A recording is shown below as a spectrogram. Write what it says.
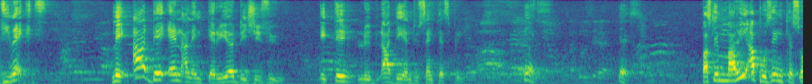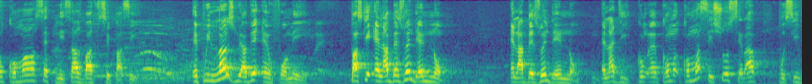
direct. Les ADN à l'intérieur de Jésus était l'ADN du Saint-Esprit. Yes. Yes. Parce que Marie a posé une question, comment cette naissance va se passer? Et puis l'ange lui avait informé, parce qu'elle a besoin d'un homme. Elle a besoin d'un homme. Elle a dit, comment, comment, ces choses seront possibles?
